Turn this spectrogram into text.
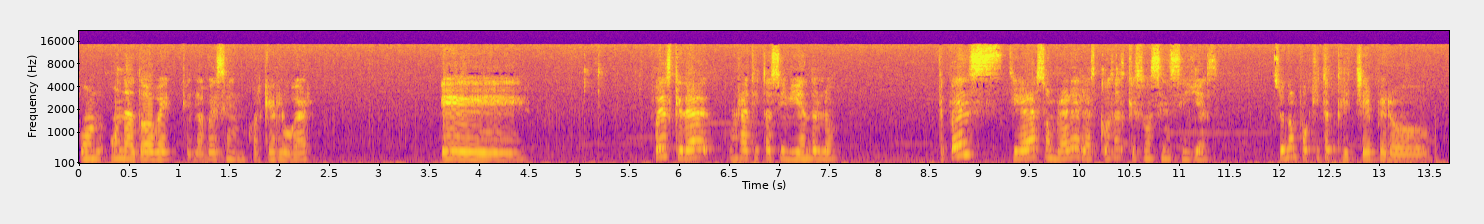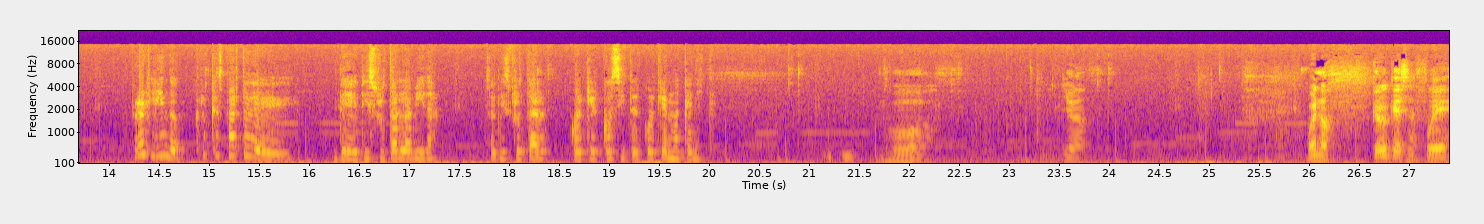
un, un adobe que lo ves en cualquier lugar. Eh, puedes quedar un ratito así viéndolo. Te puedes llegar a asombrar de las cosas que son sencillas. Suena un poquito cliché, pero, pero es lindo. Creo que es parte de, de disfrutar la vida. O sea, disfrutar cualquier cosita, cualquier macanita. Oh, ya. Bueno, creo que esa fue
